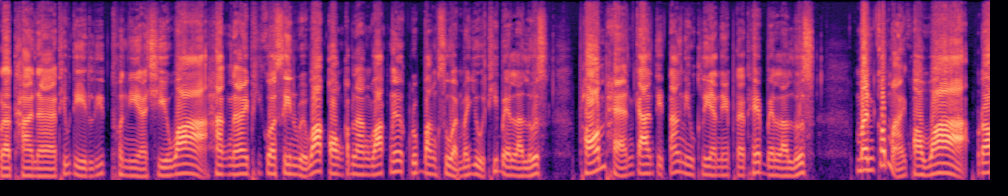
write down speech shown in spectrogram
ประธานาธิบดีลิทัวเนียชี้ว่าหากนายพรีโกซิน หรือว่ากองกำลังวากเนอร์กรุ๊ปบางส่วนมาอยู่ที่เบลารุส พร้อมแผนการติดตั้งนิวเคลียร์ในประเทศเบลารุส มันก็หมายความว่าเรา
